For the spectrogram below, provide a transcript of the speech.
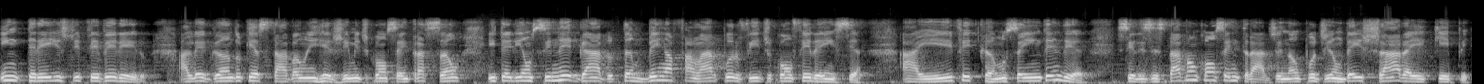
em 3 de fevereiro, alegando que estavam em regime de concentração e teriam se negado também a falar por videoconferência. Aí ficamos sem entender. Se eles estavam concentrados e não podiam deixar a equipe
